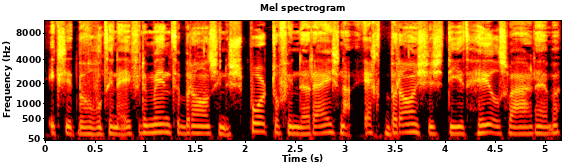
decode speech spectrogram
Ik zit bijvoorbeeld in de evenementenbranche, in de sport of in de reis. Nou, echt branches die het heel zwaar hebben.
